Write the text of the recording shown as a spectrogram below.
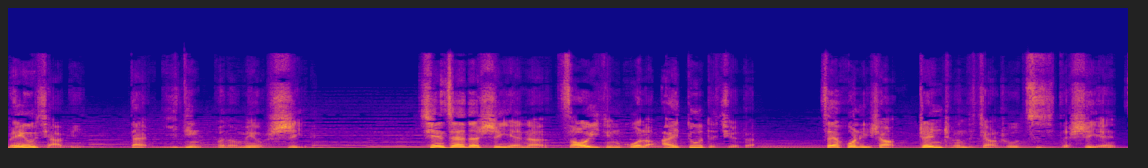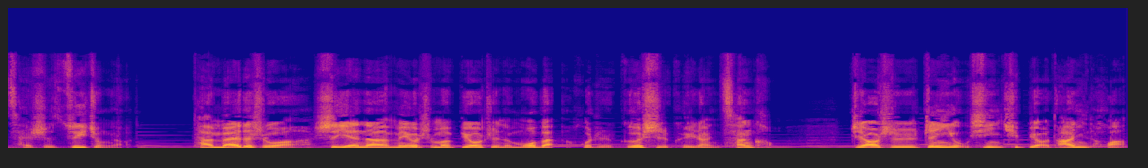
没有嘉宾，但一定不能没有誓言。现在的誓言呢，早已经过了 I do 的阶段，在婚礼上真诚的讲出自己的誓言才是最重要的。坦白的说啊，誓言呢没有什么标准的模板或者格式可以让你参考，只要是真有心去表达你的话，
